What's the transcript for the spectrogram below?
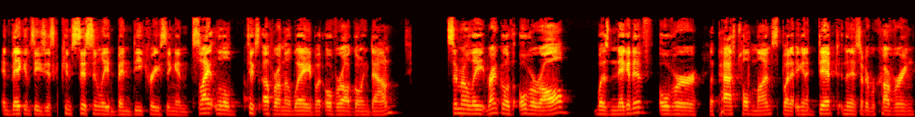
And vacancies just consistently been decreasing and slight little ticks up on the way, but overall going down. Similarly, rent growth overall was negative over the past 12 months, but it again dipped and then it started recovering.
